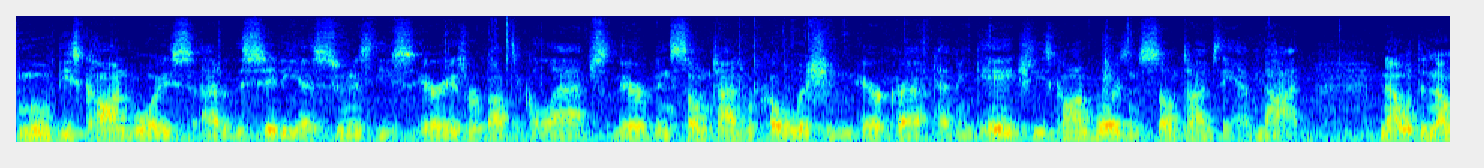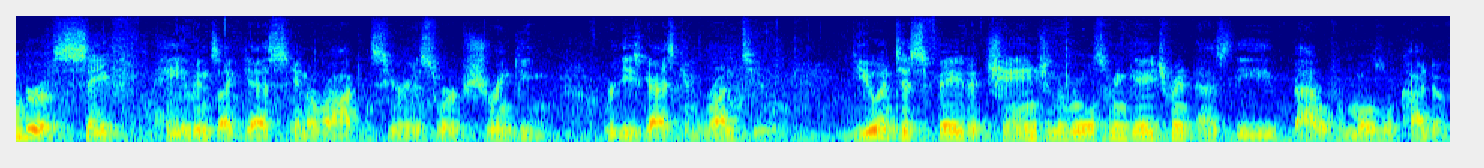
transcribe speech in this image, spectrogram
moved these convoys out of the city as soon as these areas were about to collapse, there have been some times where coalition aircraft have engaged these convoys, and sometimes they have not. Now, with the number of safe havens, I guess, in Iraq and Syria sort of shrinking, where these guys can run to, do you anticipate a change in the rules of engagement as the battle for Mosul kind of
